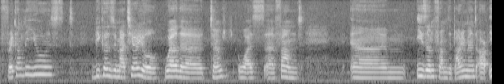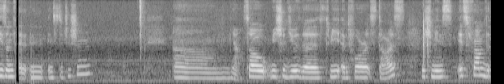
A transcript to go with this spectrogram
frequently used because the material where the term was uh, found um, isn't from the parliament or isn't an institution. Um, yeah, so we should use the three and four stars, which means it's from the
